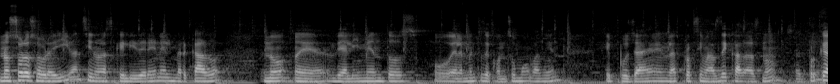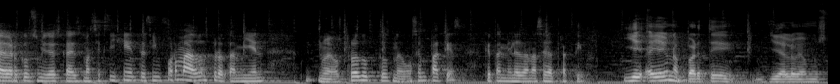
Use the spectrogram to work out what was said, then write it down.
no solo sobrevivan, sino las que lideren el mercado ¿no? Eh, de alimentos o de elementos de consumo más bien, eh, pues ya en las próximas décadas, ¿no? Porque va a haber consumidores cada vez más exigentes, informados, pero también nuevos productos, nuevos empaques que también les van a ser atractivos. Y ahí hay una parte, ya lo habíamos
